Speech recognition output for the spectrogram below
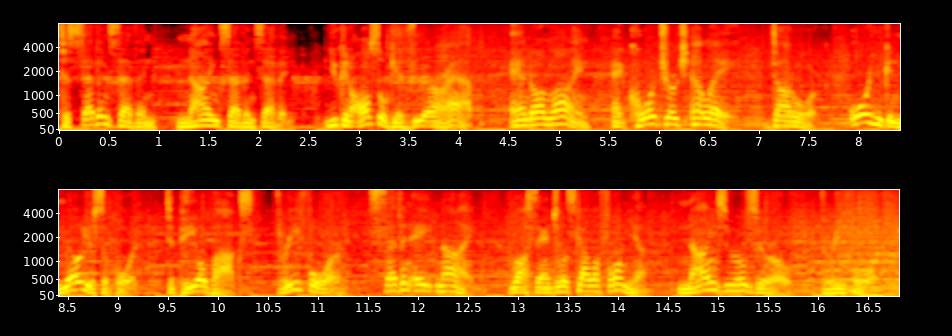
to 77977. You can also give via our app and online at corechurchla.org. Or you can mail your support to P.O. Box 34789, Los Angeles, California 90034.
